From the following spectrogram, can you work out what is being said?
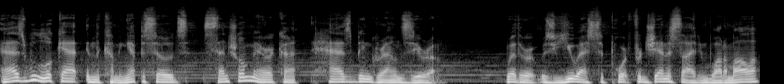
As we'll look at in the coming episodes, Central America has been ground zero. Whether it was US support for genocide in Guatemala,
